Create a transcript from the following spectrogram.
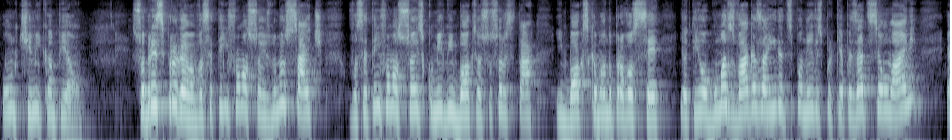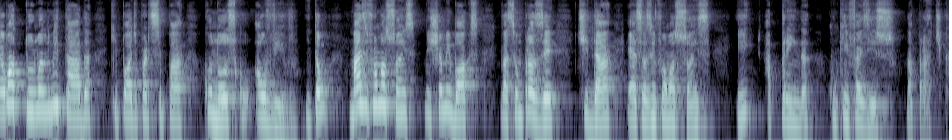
um time campeão. Sobre esse programa, você tem informações no meu site, você tem informações comigo em inbox, é só solicitar inbox que eu mando para você. Eu tenho algumas vagas ainda disponíveis, porque apesar de ser online, é uma turma limitada que pode participar conosco ao vivo. Então, mais informações, me chama inbox, vai ser um prazer te dar essas informações e aprenda com quem faz isso na prática.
